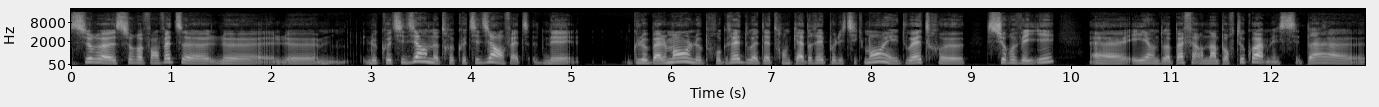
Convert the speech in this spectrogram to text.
sur, enfin, en fait, le, quotidien, notre quotidien, en fait. Globalement, le progrès doit être encadré politiquement et doit être euh, surveillé. Euh, et on ne doit pas faire n'importe quoi. Mais c'est pas, euh,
